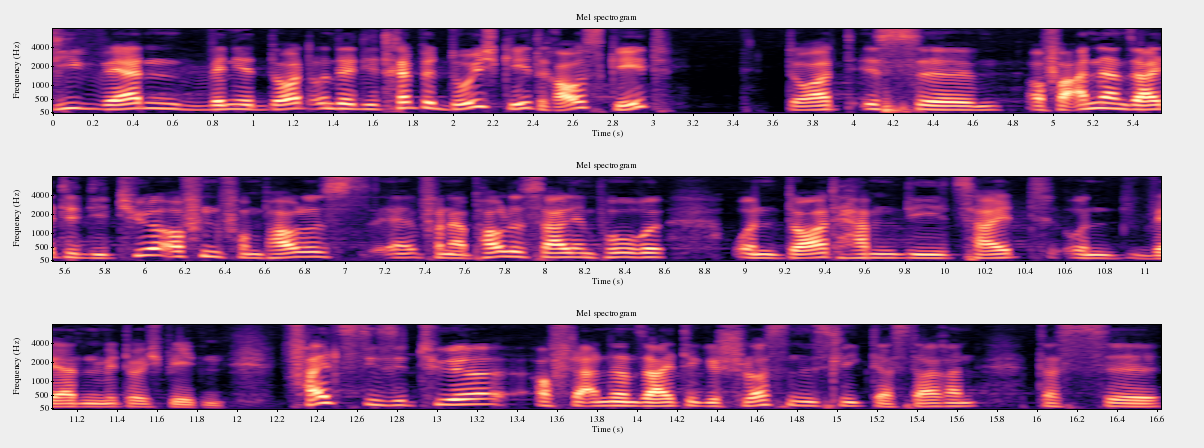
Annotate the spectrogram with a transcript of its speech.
Die werden, wenn ihr dort unter die Treppe durchgeht, rausgeht, dort ist äh, auf der anderen Seite die Tür offen vom Paulus, äh, von der Paulussaal-Empore und dort haben die Zeit und werden mit euch beten. Falls diese Tür auf der anderen Seite geschlossen ist, liegt das daran, dass äh,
